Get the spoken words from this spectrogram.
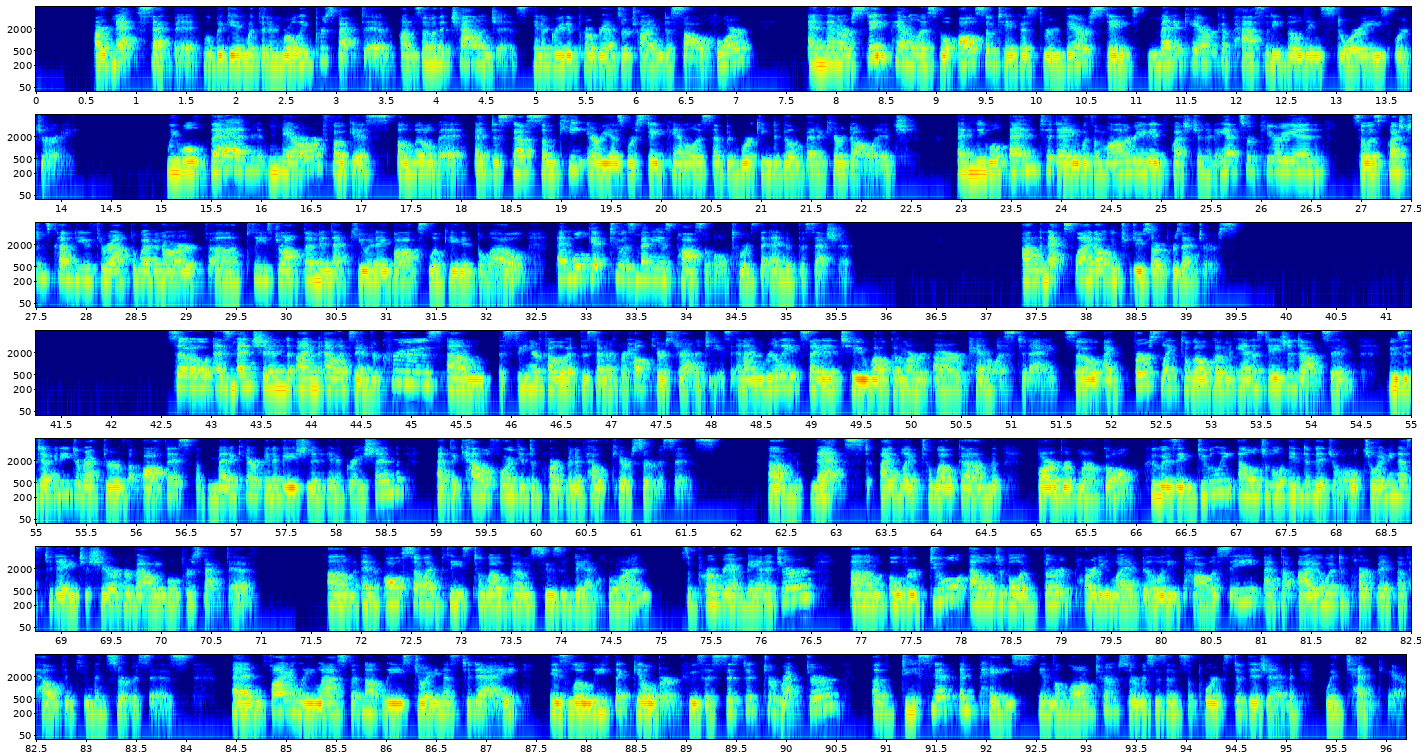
Our next segment will begin with an enrollee perspective on some of the challenges integrated programs are trying to solve for. And then our state panelists will also take us through their state's Medicare capacity building stories or journey. We will then narrow our focus a little bit and discuss some key areas where state panelists have been working to build Medicare knowledge and we will end today with a moderated question and answer period. So as questions come to you throughout the webinar, uh, please drop them in that Q&A box located below, and we'll get to as many as possible towards the end of the session. On the next slide, I'll introduce our presenters. So as mentioned, I'm Alexandra Kruse, um, a senior fellow at the Center for Healthcare Strategies, and I'm really excited to welcome our, our panelists today. So I'd first like to welcome Anastasia Dodson, who's a Deputy Director of the Office of Medicare Innovation and Integration at the California Department of Healthcare Services. Um, next, I'd like to welcome Barbara Merkel, who is a dually eligible individual joining us today to share her valuable perspective. Um, and also, I'm pleased to welcome Susan Van Horn, as a program manager um, over dual eligible and third party liability policy at the Iowa Department of Health and Human Services. And finally, last but not least, joining us today is Lolitha Gilbert, who's Assistant Director of DSNP and PACE in the Long-Term Services and Supports Division with TennCare.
